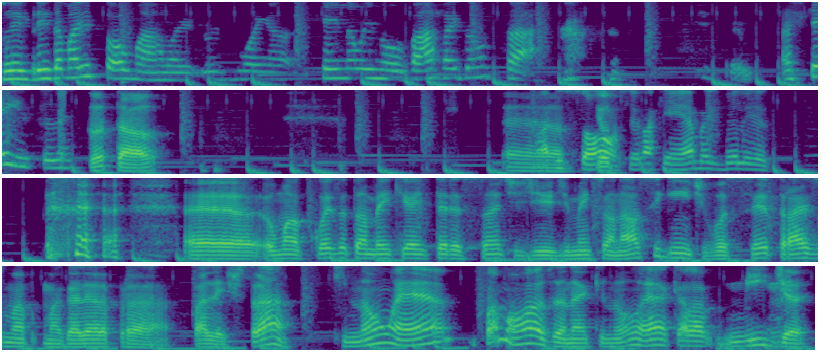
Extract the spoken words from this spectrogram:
Lembrei da Marisol Marma hoje de manhã. Quem não inovar vai dançar. Acho que é isso, né? Total. É, Marisol, eu... sei lá quem é, mas beleza. é, uma coisa também que é interessante de, de mencionar é o seguinte: você traz uma, uma galera para palestrar que não é famosa, né? Que não é aquela mídia,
